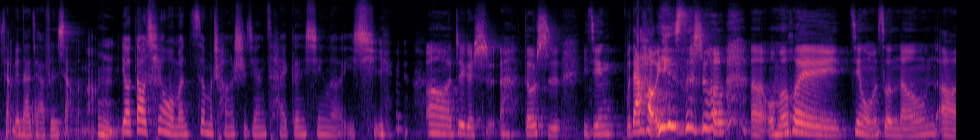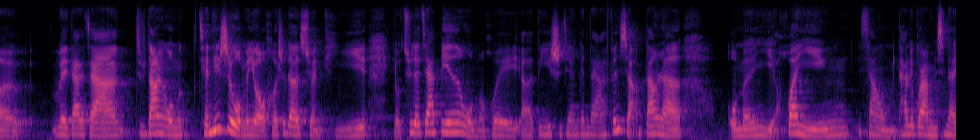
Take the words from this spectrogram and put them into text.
想跟大家分享的吗？嗯，要道歉，我们这么长时间才更新了一期。呃，这个是啊，都是已经不大好意思说，呃，我们会尽我们所能，呃，为大家，就是当然我们前提是我们有合适的选题、有趣的嘉宾，我们会呃第一时间跟大家分享。当然，我们也欢迎像我们 Telegram 现在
